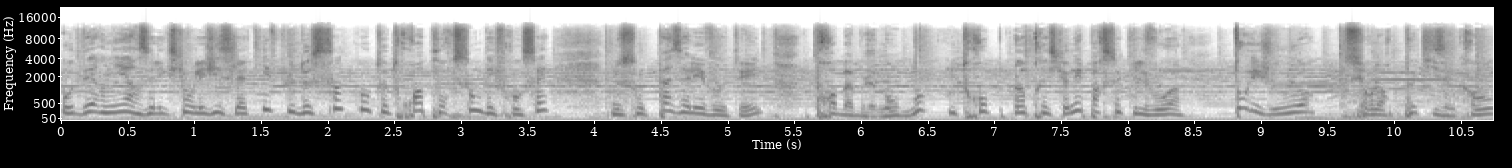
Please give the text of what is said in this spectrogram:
Aux dernières élections législatives, plus de 53% des Français ne sont pas allés voter, probablement beaucoup trop impressionnés par ce qu'ils voient tous les jours sur leurs petits écrans.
